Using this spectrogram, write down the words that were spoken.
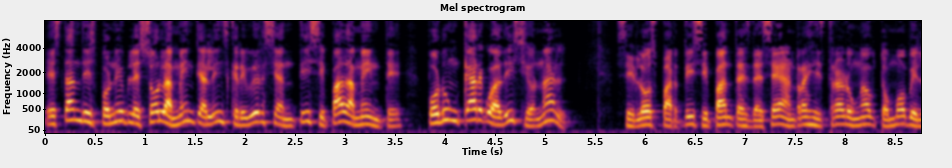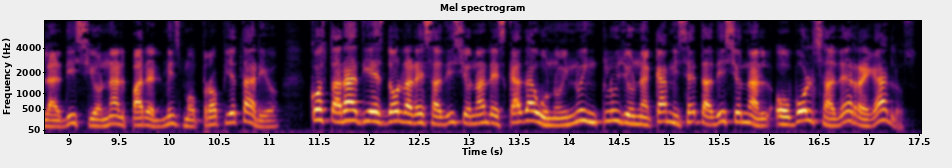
están disponibles solamente al inscribirse anticipadamente por un cargo adicional. Si los participantes desean registrar un automóvil adicional para el mismo propietario, costará 10 dólares adicionales cada uno y no incluye una camiseta adicional o bolsa de regalos.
